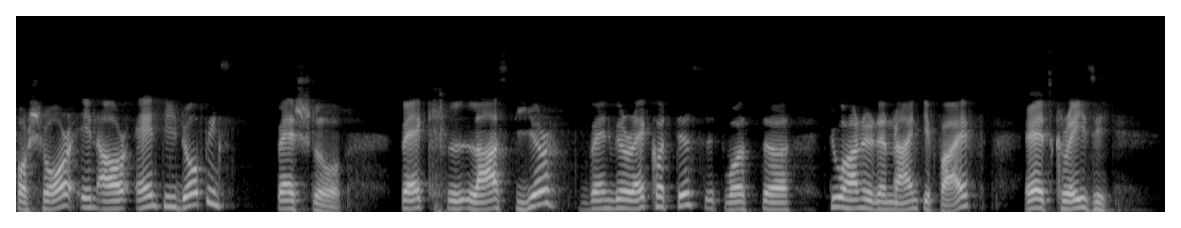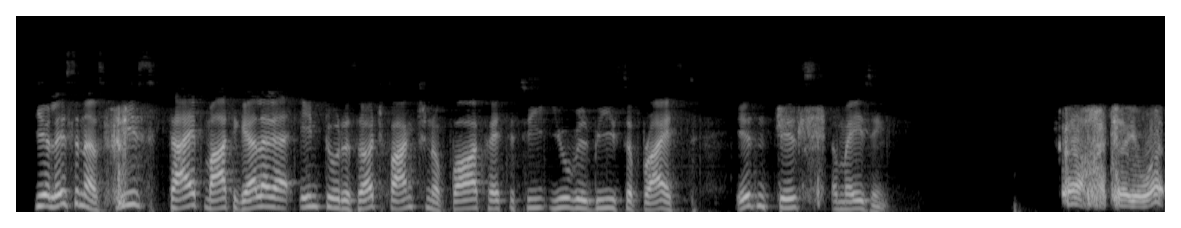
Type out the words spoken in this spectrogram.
for sure in our anti-doping special back last year when we record this. It was uh, the 295. It's crazy. Dear listeners, please type Marty Gallagher into the search function of PowerQuest CC. You will be surprised. Isn't this amazing? Well, I tell you what,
